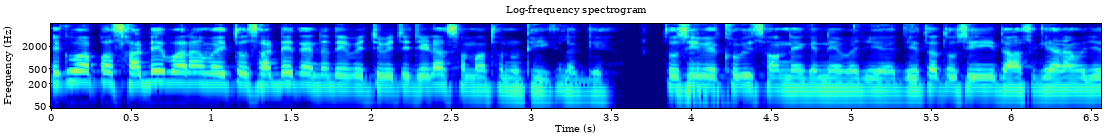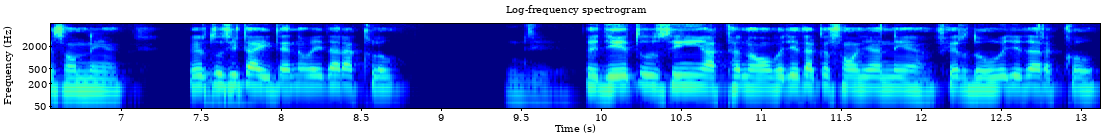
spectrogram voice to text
ਦੇਖੋ ਆਪਾਂ 12:30 ਵਜੇ ਤੋਂ 3:30 ਦੇ ਵਿੱਚ ਵਿੱਚ ਜਿਹੜਾ ਸਮਾਂ ਤੁਹਾਨੂੰ ਠੀਕ ਲੱਗੇ। ਤੁਸੀਂ। ਵੇਖੋ ਵੀ ਸੌਂਨੇ ਕਿੰਨੇ ਵਜੇ ਆ। ਜੇ ਤਾਂ ਤੁਸੀਂ 10 11 ਵਜੇ ਸੌਂਨੇ ਆ ਫਿਰ ਤੁਸੀਂ 2:30 3 ਵਜੇ ਦਾ ਰੱਖ ਲਓ। ਜੀ। ਤੇ ਜੇ ਤੁਸੀਂ 8 9 ਵਜੇ ਤੱਕ ਸੌਂ ਜਾਂਦੇ ਆ ਫਿਰ 2 ਵਜੇ ਦਾ ਰੱਖੋ।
